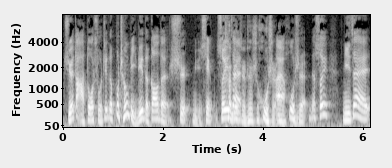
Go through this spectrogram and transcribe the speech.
绝大多数这个不成比例的高的是女性。所以在特别指的是护士，哎，护士。那所以你在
